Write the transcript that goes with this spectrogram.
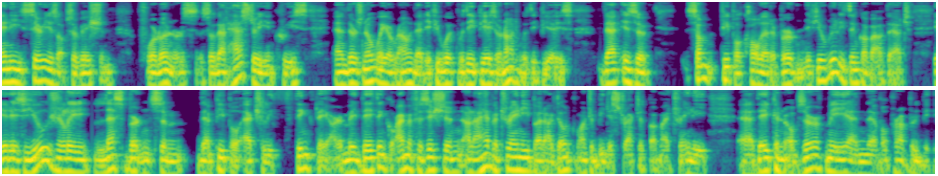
any serious observation for learners, so that has to increase. And there's no way around that. If you work with EPAs or not with EPAs, that is a some people call that a burden. If you really think about that, it is usually less burdensome than people actually think they are. I mean, they think I'm a physician and I have a trainee, but I don't want to be distracted by my trainee. Uh, they can observe me and they will probably be.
